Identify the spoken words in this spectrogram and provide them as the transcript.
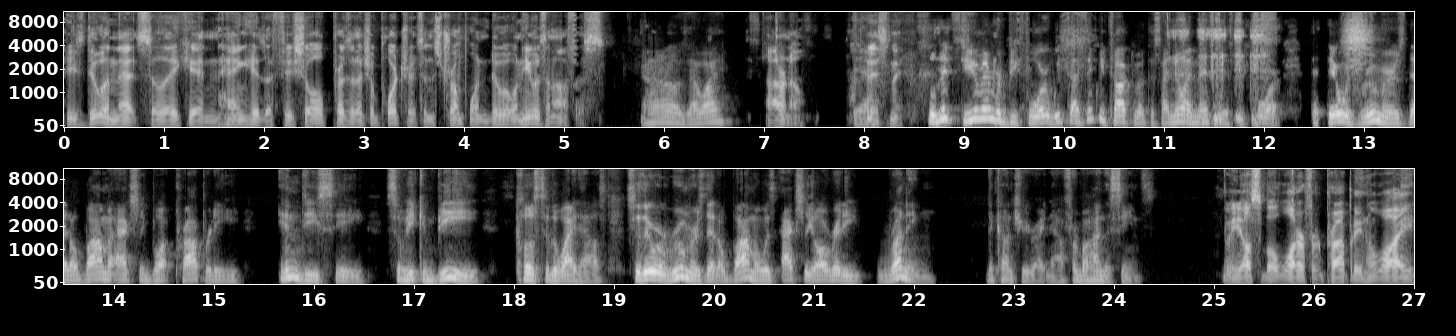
He's doing that so they can hang his official presidential portrait since Trump wouldn't do it when he was in office. Oh, is that why? I don't know. Yeah. well, this, do you remember before we? I think we talked about this. I know I mentioned this before that there was rumors that Obama actually bought property in D.C. so he can be close to the White House. So there were rumors that Obama was actually already running the country right now from behind the scenes. Well, he also bought waterfront property in Hawaii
